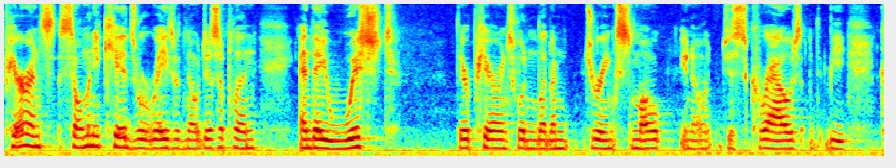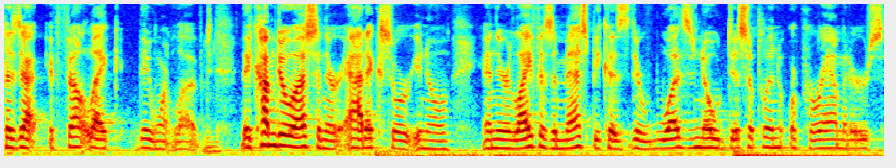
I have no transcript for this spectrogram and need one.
parents so many kids were raised with no discipline and they wished their parents wouldn't let them drink smoke you know just carouse be because that it felt like they weren't loved. Mm. They come to us and they're addicts or you know and their life is a mess because there was no discipline or parameters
